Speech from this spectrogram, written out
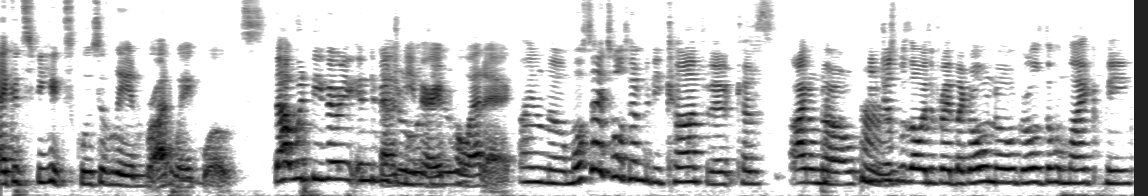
I could speak exclusively in Broadway quotes. That would be very individual. That would be very you. poetic. I don't know. Mostly I told him to be confident because I don't know. He Hmm. just was always afraid, like, oh no, girls don't like me.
